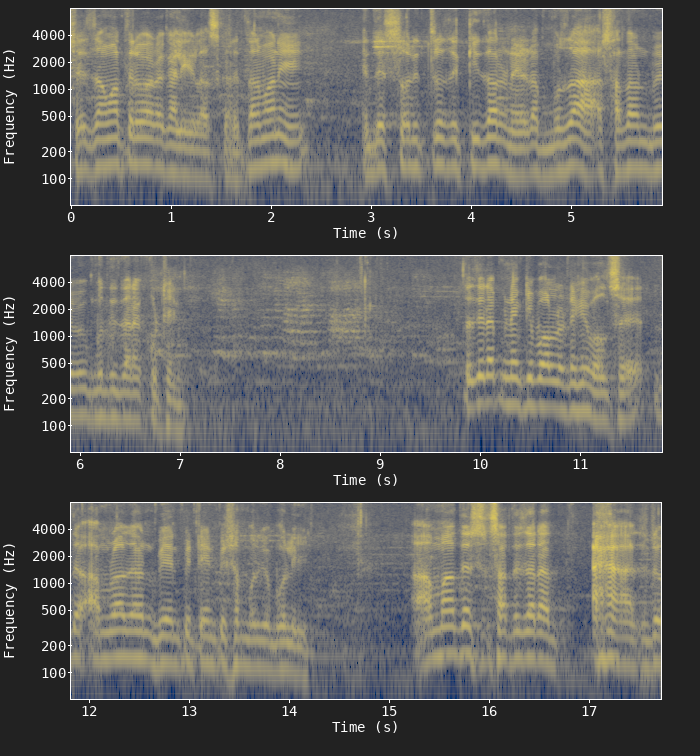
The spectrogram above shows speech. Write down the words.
সে জামাতেরও ওরা গালিগালাজ করে। তার মানে এদের চরিত্র যে কী ধরনের, এটা বোঝা সাধারণ বিবেক বুদ্ধি দ্বারা কঠিন। তো যেটা আপনি কি বলল এটাকে বলছে যে আমরা যখন বিএনপি টিএনপি সম্পর্কে বলি, আমাদের সাথে যারা একটু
